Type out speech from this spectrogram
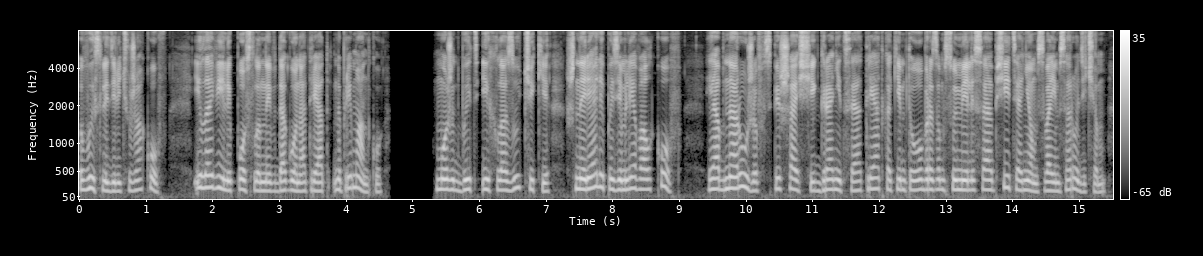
выследили чужаков и ловили посланный вдогон отряд на приманку. Может быть, их лазутчики шныряли по земле волков и, обнаружив спешащий к границе отряд, каким-то образом сумели сообщить о нем своим сородичам —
